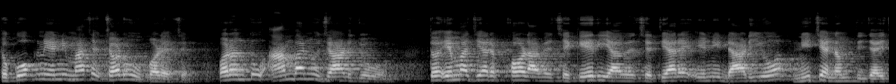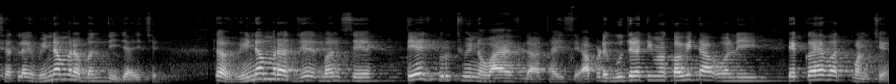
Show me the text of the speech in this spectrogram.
તો કોકને એની માથે ચડવું પડે છે. પરંતુ આંબાનું ઝાડ જુઓ, તો એમાં જ્યારે ફળ આવે છે, કેરી આવે છે, ત્યારે એની ડાળીઓ નીચે નમતી જાય છે, એટલે વિનમ્ર બનતી જાય છે. તો વિનમ્ર જે બનશે, તે જ પૃથ્વીનો વાયસદાર થાય છે. આપણે ગુજરાતીમાં કવિતા ઓલી એક કહેવત પણ છે,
